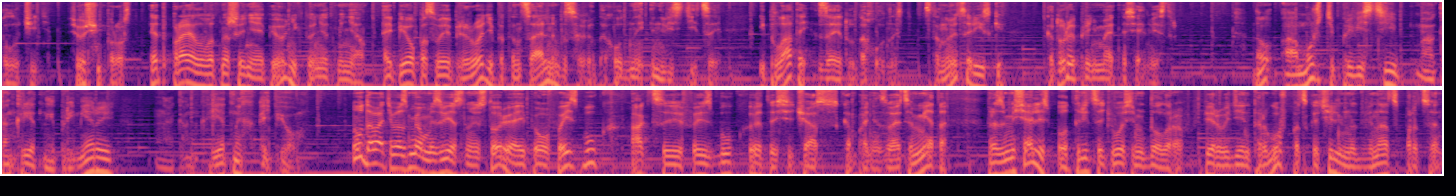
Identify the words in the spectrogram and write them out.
получить. Все очень просто. Это правило в отношении IPO никто не отменял. IPO по своей природе потенциально высокодоходные инвестиции – и платой за эту доходность становятся риски, которые принимает на себя инвестор. Ну, а можете привести а, конкретные примеры а, конкретных IPO? Ну, давайте возьмем известную историю IPO Facebook. Акции Facebook, это сейчас компания называется Meta, размещались по 38 долларов. В первый день торгов подскочили на 12%,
